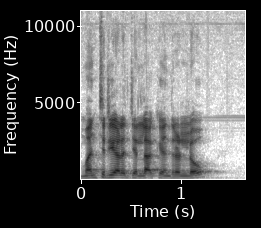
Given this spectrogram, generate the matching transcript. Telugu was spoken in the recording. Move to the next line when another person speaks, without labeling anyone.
మంచిర్యాల జిల్లా కేంద్రంలో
